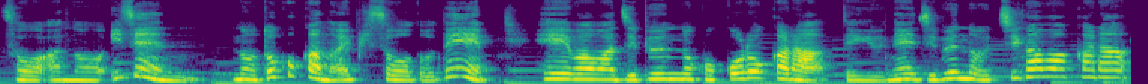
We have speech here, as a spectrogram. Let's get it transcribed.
そう、あの、以前のどこかのエピソードで、平和は自分の心からっていうね、自分の内側から、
